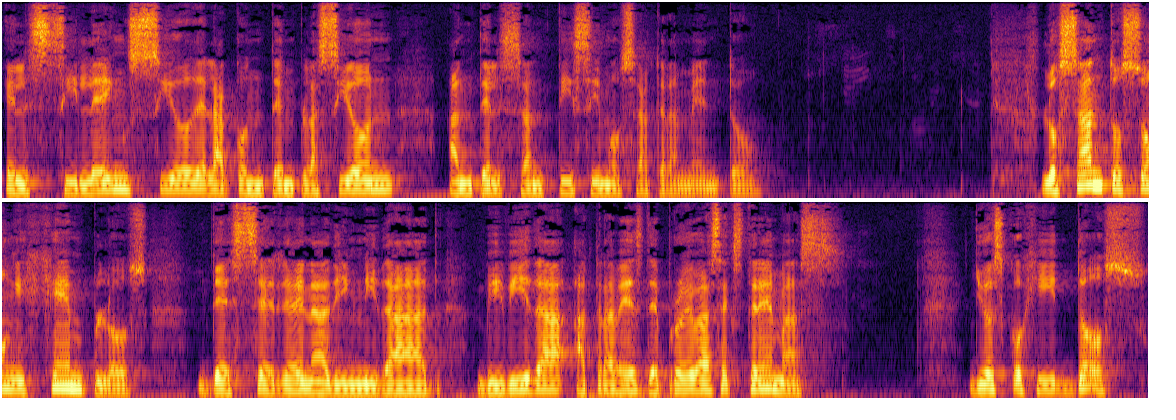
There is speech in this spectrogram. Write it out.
el silencio de la contemplación ante el Santísimo Sacramento. Los santos son ejemplos de serena dignidad vivida a través de pruebas extremas. Yo escogí dos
